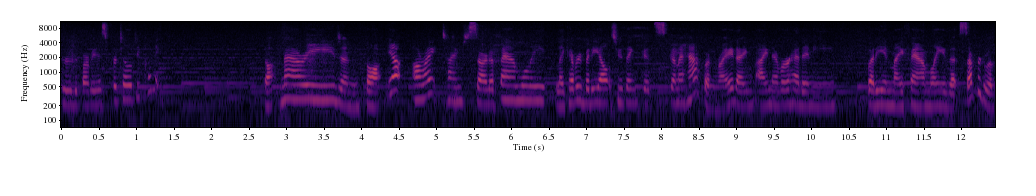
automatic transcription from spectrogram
through the Barbados Fertility Clinic. Got married and thought, yeah, all right, time to start a family. Like everybody else, you think it's going to happen, right? I, I never had anybody in my family that suffered with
